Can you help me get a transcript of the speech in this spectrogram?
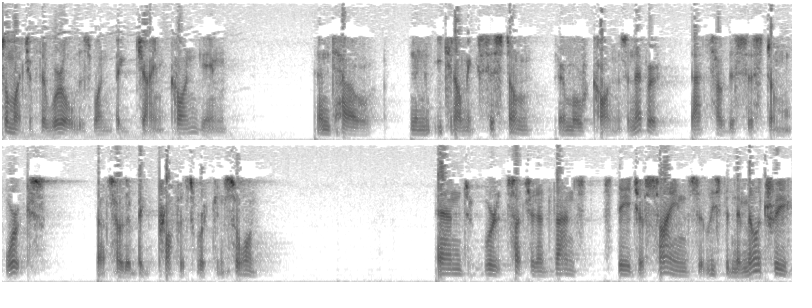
so much of the world is one big giant con game and how in an economic system there are more cons than ever. That's how the system works. That's how the big profits work and so on. And we're at such an advanced stage of science, at least in the military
